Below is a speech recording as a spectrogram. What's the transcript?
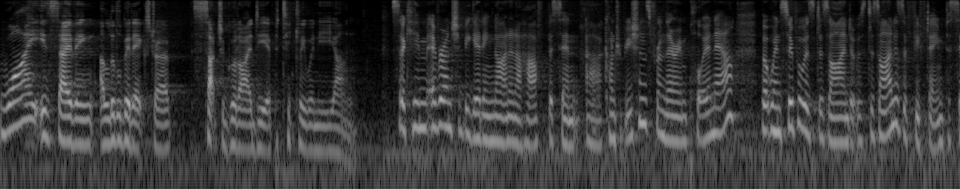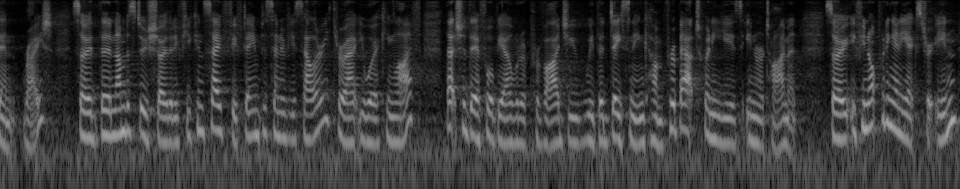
Why is saving a little bit extra such a good idea, particularly when you're young? So Kim, everyone should be getting 9.5% uh, contributions from their employer now, but when super was designed, it was designed as a 15% rate. So the numbers do show that if you can save 15% of your salary throughout your working life, that should therefore be able to provide you with a decent income for about 20 years in retirement. So if you're not putting any extra in,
